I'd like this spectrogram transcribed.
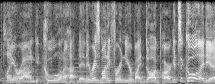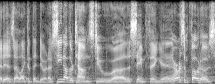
play around, get cool on a hot day. They raise money for a nearby dog park. It's a cool idea. It is. I like that they do it. I've seen other towns do uh, the same thing. Uh, There are some photos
